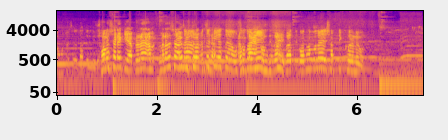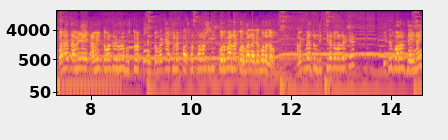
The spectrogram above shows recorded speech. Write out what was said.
সমস্যা ছিল তাদের সমস্যাটা কি? আপনারা ম্যানেজার সাহেব আমি বুঝতে আচ্ছা, আচ্ছা, ঠিক আছে ওষুধ আমি রাতে কথা বলে সব ঠিক করে নেব। আমি আমি তোমাদের এগুলো বুঝতে পারতেছি না। তোমরা কি আসলে ফসল ফলাতে কি করবা না করবা না? এটা বলে দাও। আমি কি বেতন দিচ্ছি না তোমাদেরকে? ঈদের বোনাস দেই নাই?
